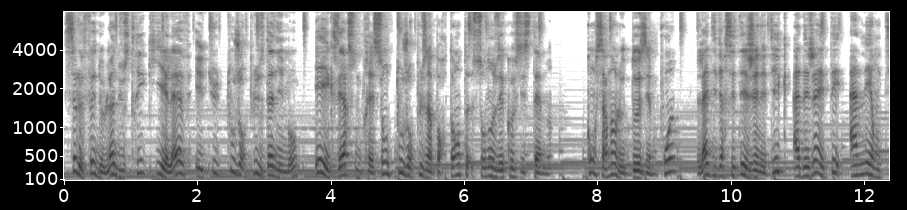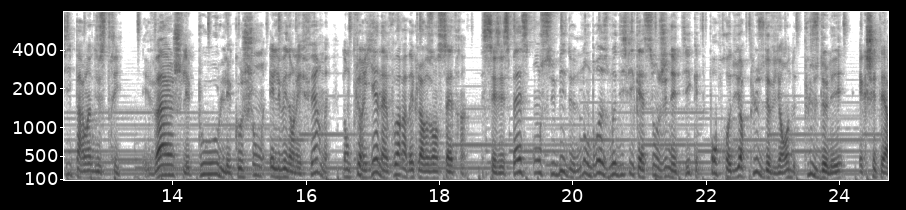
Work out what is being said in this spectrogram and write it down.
c'est le fait de l'industrie qui élève et tue toujours plus d'animaux et exerce une pression toujours plus importante sur nos écosystèmes. Concernant le deuxième point, la diversité génétique a déjà été anéantie par l'industrie. Les vaches, les poules, les cochons élevés dans les fermes n'ont plus rien à voir avec leurs ancêtres. Ces espèces ont subi de nombreuses modifications génétiques pour produire plus de viande, plus de lait, etc.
